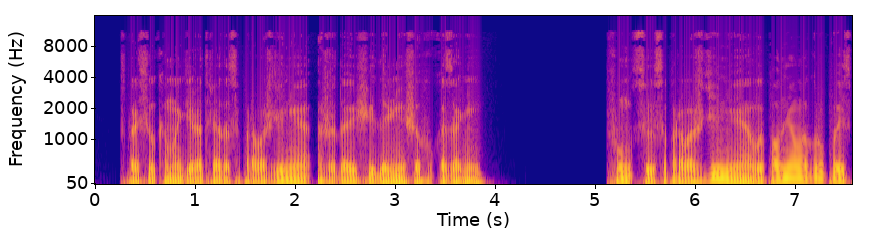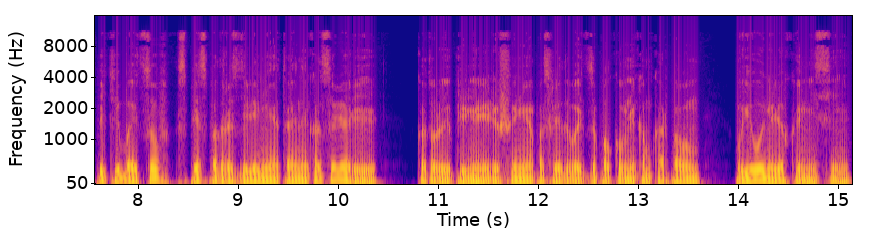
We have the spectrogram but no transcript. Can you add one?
— спросил командир отряда сопровождения, ожидающий дальнейших указаний. Функцию сопровождения выполняла группа из пяти бойцов спецподразделения тайной канцелярии, которые приняли решение последовать за полковником Карповым в его нелегкой миссии.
